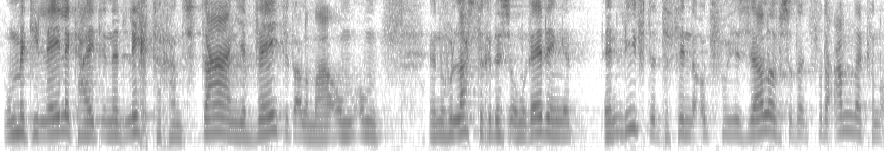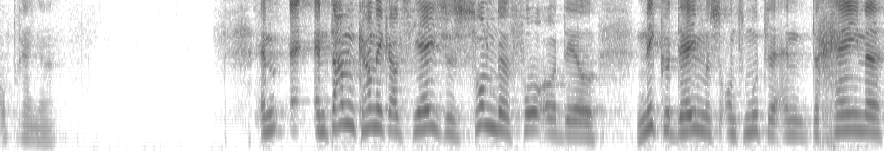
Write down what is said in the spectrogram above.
om met die lelijkheid in het licht te gaan staan. Je weet het allemaal. Om, om, en hoe lastig het is om redding en liefde te vinden, ook voor jezelf, zodat ik voor de ander kan opbrengen. En, en dan kan ik als Jezus zonder vooroordeel Nicodemus ontmoeten en degene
